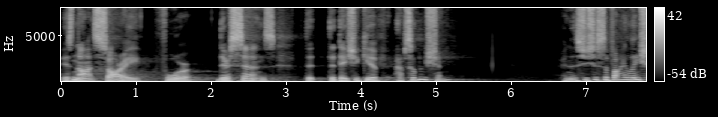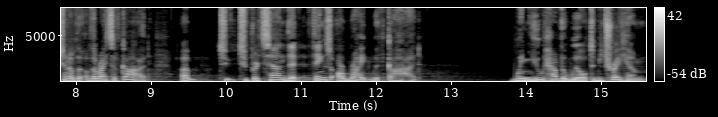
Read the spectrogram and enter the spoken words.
is not sorry for their sins, that, that they should give absolution. And this is just a violation of the, of the rights of God. Um, to, to pretend that things are right with God when you have the will to betray Him.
